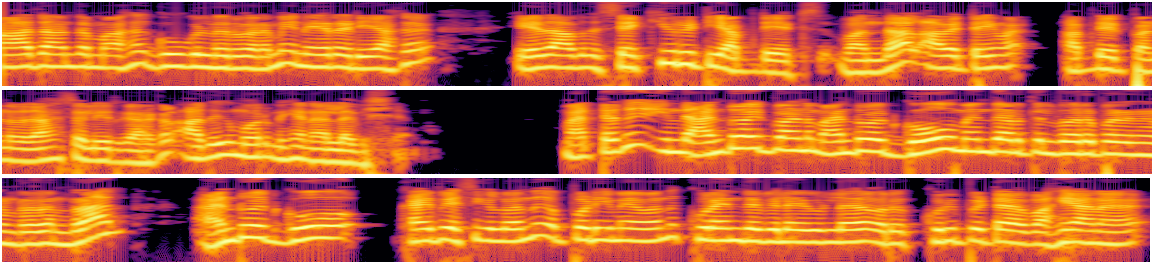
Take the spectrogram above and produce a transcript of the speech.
மாதாந்தமாக கூகுள் நிறுவனமே நேரடியாக ஏதாவது செக்யூரிட்டி அப்டேட்ஸ் வந்தால் அவற்றையும் அப்டேட் பண்ணுவதாக சொல்லியிருக்கார்கள் அதுவும் ஒரு மிக நல்ல விஷயம். மற்றது இந்த ஆண்ட்ராய்ட் பண்ணும் ஆண்ட்ராய்ட் கோவும் எந்த இடத்தில் வருபடுகின்றது என்றால் ஆண்ட்ராய்ட் கோ கைபேசிகள் வந்து எப்படியுமே வந்து குறைந்த விலை உள்ள ஒரு குறிப்பிட்ட வகையான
